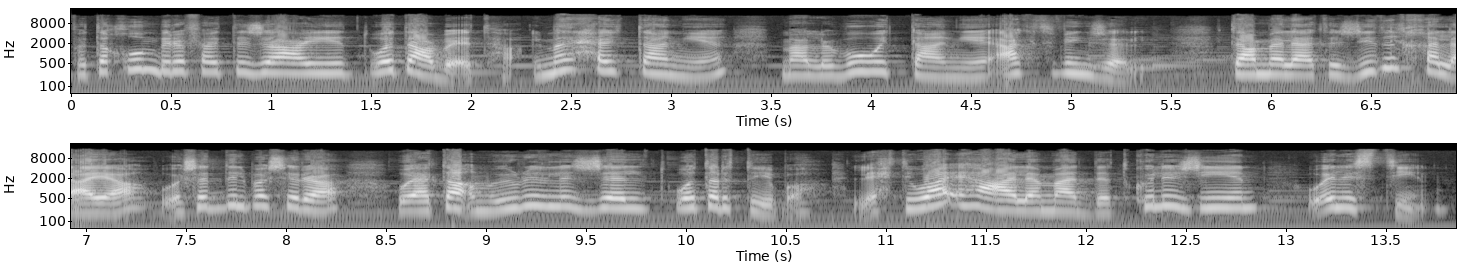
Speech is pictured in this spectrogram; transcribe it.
فتقوم برفع التجاعيد وتعبئتها المرحلة الثانية مع العبوة الثانية أكتيفينج جل تعمل على تجديد الخلايا وشد البشرة وإعطاء مرونة للجلد وترطيبه لاحتوائها على مادة كولاجين وإلستين.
